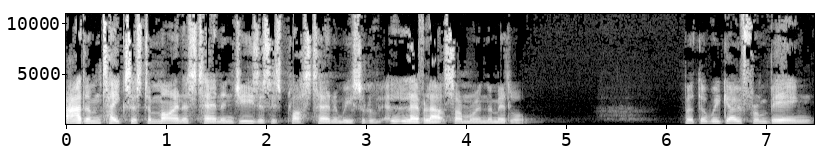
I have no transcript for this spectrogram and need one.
Adam takes us to minus 10 and Jesus is plus 10 and we sort of level out somewhere in the middle. But that we go from being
